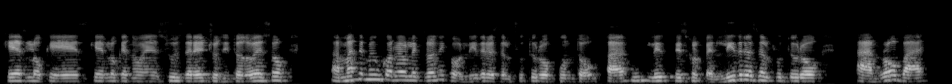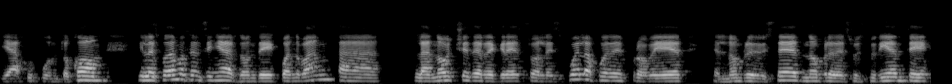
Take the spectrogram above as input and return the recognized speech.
qué es lo que es, qué es lo que no es, sus derechos y todo eso, uh, mándeme un correo electrónico, líderes del futuro punto, disculpen, líderes del futuro arroba yahoo.com y les podemos enseñar donde cuando van a la noche de regreso a la escuela pueden proveer el nombre de usted, nombre de su estudiante,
